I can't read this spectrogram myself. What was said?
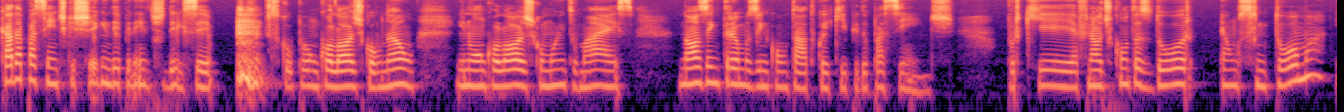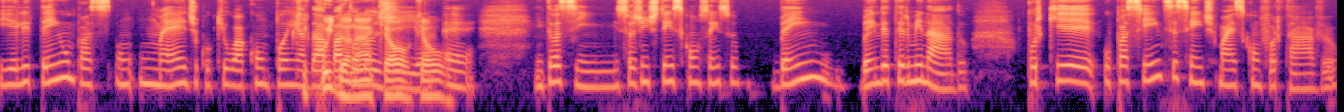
cada paciente que chega, independente dele ser, desculpa, oncológico ou não, e no oncológico muito mais, nós entramos em contato com a equipe do paciente. Porque, afinal de contas, dor é um sintoma e ele tem um, um, um médico que o acompanha que da cuida, patologia. Né? Que é o, que é o... É. Então, assim, isso a gente tem esse consenso bem, bem determinado, porque o paciente se sente mais confortável,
